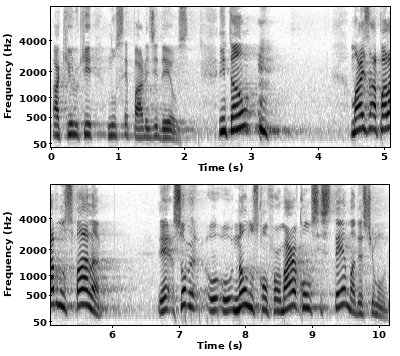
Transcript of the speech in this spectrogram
aquilo que nos separe de Deus. Então, mas a palavra nos fala é, sobre o, o, não nos conformar com o sistema deste mundo,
